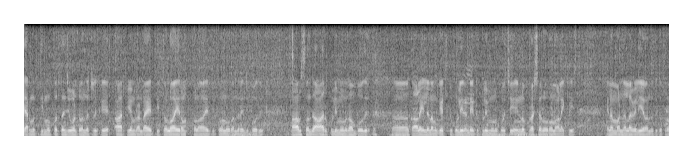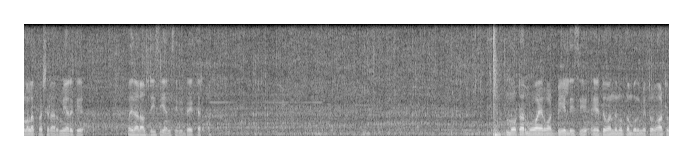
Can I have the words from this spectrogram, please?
இரநூத்தி முப்பத்தஞ்சு வோல்ட் வந்துட்டுருக்கு ஆர்பிஎம் ரெண்டாயிரத்தி தொள்ளாயிரம் தொள்ளாயிரத்தி தொண்ணூறு அந்த ரேஞ்சு போகுது. ஆர்ம்ஸ் வந்து ஆறு புள்ளி மூணு தான் போகுது. காலையில் நமக்கு எட்டு புள்ளி ரெண்டு எட்டு புள்ளி மூணு போச்சு. இன்னும் ப்ரெஷர் வரும் நாளைக்கு. ஏன்னா மண்ணெல்லாம் வெளியே வந்ததுக்கப்புறம் நல்லா ப்ரெஷர் அருமையாக இருக்குது பதினாறு amps DC MCB breaker motor மூவாயிரம் வாட் பிஎல்டிசி ஹெட்டு வந்து நூற்றம்பது மீட்ரு வாட்ரு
